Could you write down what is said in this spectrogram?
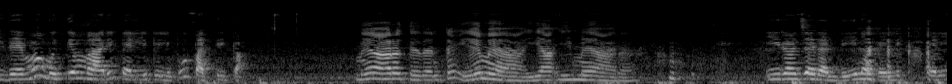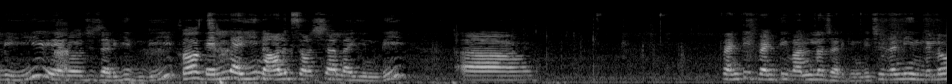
ఇదేమో ముత్యం వారి పెళ్ళి పిలుపు పత్రిక. మే ఆరో తేదీ అంటే ఏ మే ఈ మే ఆరా? ఈ రోజేనండి నా పెళ్ళి పెళ్ళి ఏ రోజు జరిగింది. పెళ్ళి అయ్యి నాలుగు సంవత్సరాలు అయ్యింది ట్వంటీ ట్వంటీ వన్లో జరిగింది. చూడండి ఇందులో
